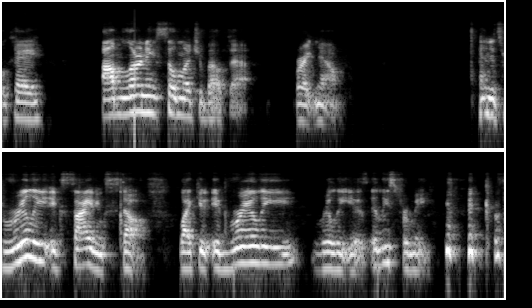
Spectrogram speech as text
Okay. I'm learning so much about that right now. And it's really exciting stuff. Like it, it really, really is, at least for me, because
